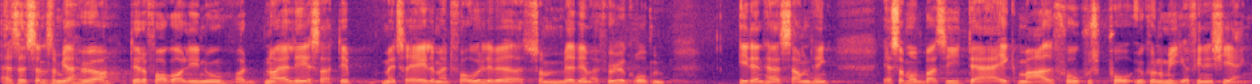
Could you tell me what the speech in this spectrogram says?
Altså sådan som jeg hører det, der foregår lige nu, og når jeg læser det materiale, man får udleveret som medlem af følgegruppen i den her sammenhæng, ja, så må man bare sige, at der er ikke meget fokus på økonomi og finansiering.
